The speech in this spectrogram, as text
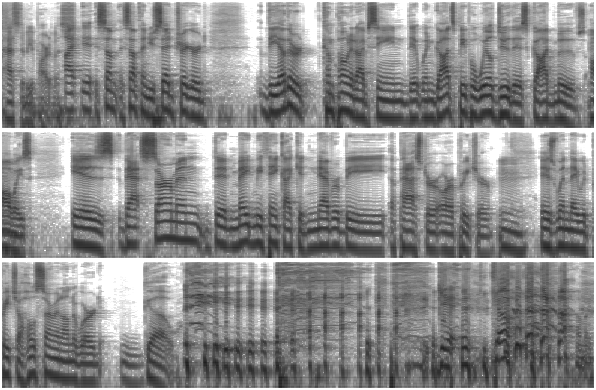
It has to be a part of us. I, it, some, something you said triggered the other component I've seen that when God's people will do this, God moves Mm. always. Is that sermon that made me think I could never be a pastor or a preacher? Mm. Is when they would preach a whole sermon on the word "go." Get go. I'm like,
